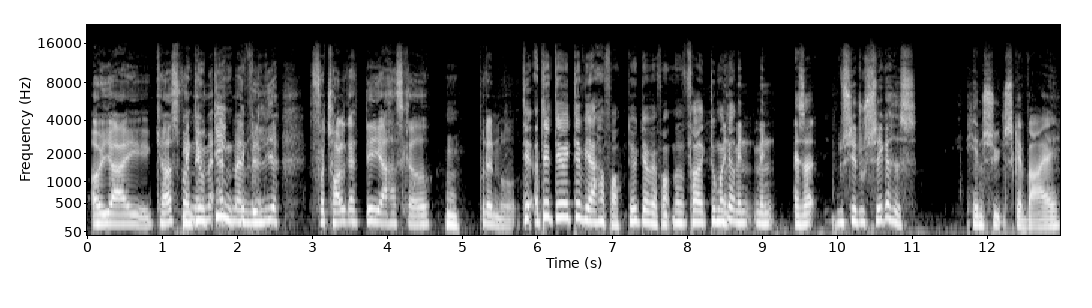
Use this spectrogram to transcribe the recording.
Og jeg kan også Men det er jo fornemme, din- at man det- vilje fortolker det, jeg har skrevet Hmm. på den måde. Det, og det, det er jo ikke det, vi er her for. Det er jo ikke det, vi er for. Men Frederik, du markerede... Men, men, men altså, nu siger du, sikkerhedshensyn skal veje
